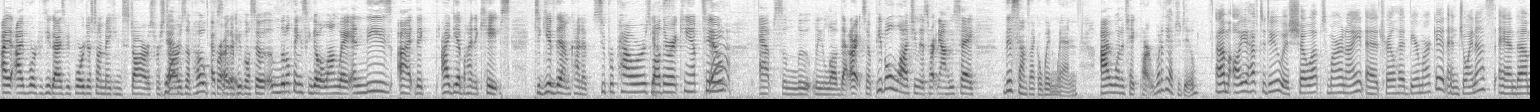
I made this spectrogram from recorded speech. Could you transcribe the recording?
I, have worked with you guys before just on making stars for Stars yeah, of Hope absolutely. for other people. So little things can go a long way. And these, uh, the idea behind the capes to give them kind of superpowers yes. while they're at camp too. Yeah. Absolutely love that. All right, so people watching this right now who say, this sounds like a win-win. I want to take part. What do they have to do? Um, all you have to do is show up tomorrow night at Trailhead Beer Market and join us. And um,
